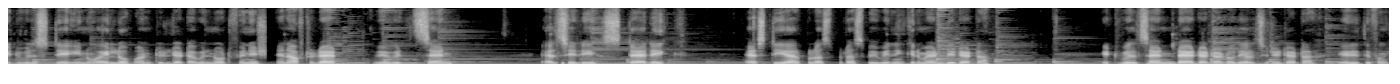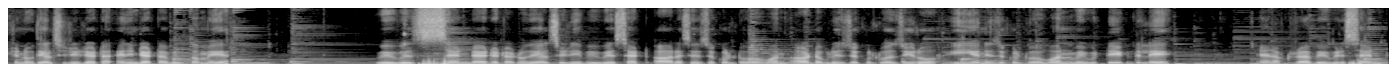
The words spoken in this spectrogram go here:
It will stay in while loop until data will not finish. And after that we will send lcd static str plus plus. We will increment the data. It will send that data to the lcd data. Here is the function of the lcd data. Any data will come here we will send that data to the LCD we will set RS is equal to a 1 RW is equal to a 0 EN is equal to a 1 we will take delay. And after that we will send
